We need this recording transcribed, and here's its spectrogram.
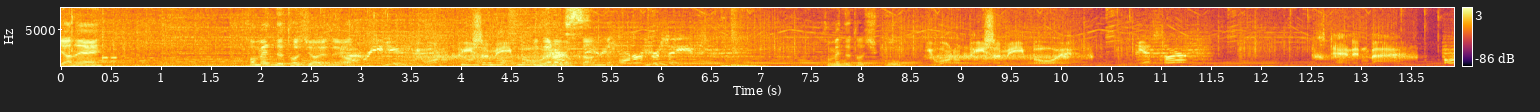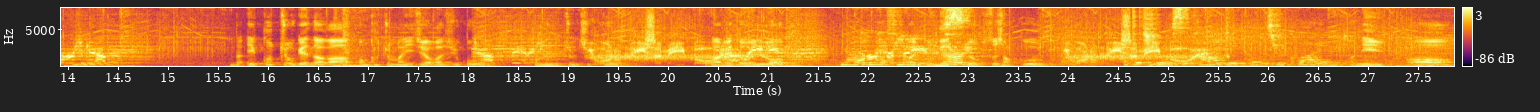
미안해 command 더 지어야 돼요 미네랄이. 없다는데. command 더 짓고. 나 입구 쪽에다가 벙커 좀 많이 지어가지고 command 좀 짓고. 그 다음에 너 일로 와봐 아니. 미네랄이 없어 자꾸. 아니 어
